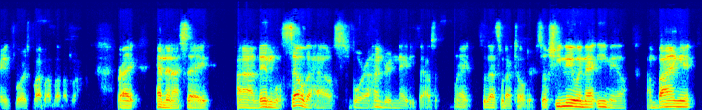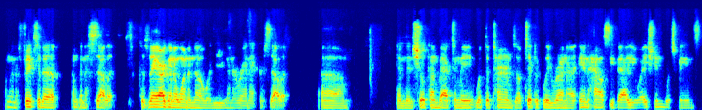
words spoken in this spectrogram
paint floors, blah, blah, blah, blah, blah. Right. And then I say, uh, then we'll sell the house for 180,000. Right. So that's what I told her. So she knew in that email, I'm buying it. I'm going to fix it up. I'm going to sell it because they are going to want to know whether you're going to rent it or sell it. Um, and then she'll come back to me with the terms. I'll typically run an in-house evaluation, which means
